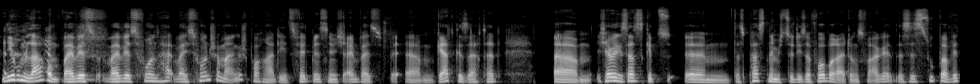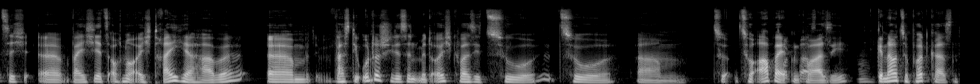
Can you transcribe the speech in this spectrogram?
Lirum Larum, weil wir es, weil wir es vorhin, weil es vorhin schon mal angesprochen hatte, jetzt fällt mir das nämlich ein, weil es ähm, Gerd gesagt hat. Ähm, ich habe gesagt, es gibt, ähm, das passt nämlich zu dieser Vorbereitungsfrage. Es ist super witzig, äh, weil ich jetzt auch nur euch drei hier habe, ähm, was die Unterschiede sind mit euch quasi zu, zu ähm, zu, zu arbeiten Podcasten. quasi. Mhm. Genau, zu podcasten.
